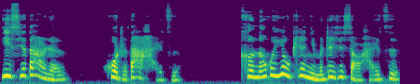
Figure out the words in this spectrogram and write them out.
一些大人或者大孩子可能会诱骗你们这些小孩子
